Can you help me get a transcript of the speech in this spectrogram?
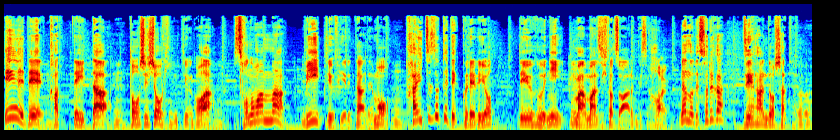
うん、A で買っていた投資商品っていうのは、そのまんま B っていうフィルターでも買い続けてくれるよっていうふうに、まあ、まず一つはあるんですよ、はい、なのでそれが前半でおっしゃってた部分、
